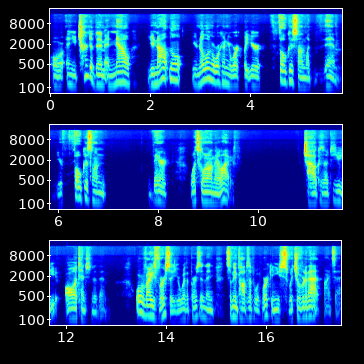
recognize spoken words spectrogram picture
or and you turn to them, and now you're not no you're no longer working on your work, but you're focused on what them. You're focused on their what's going on in their life. Child comes up to you, you all attention to them, or vice versa. You're with a person, then something pops up with work, and you switch over to that mindset.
